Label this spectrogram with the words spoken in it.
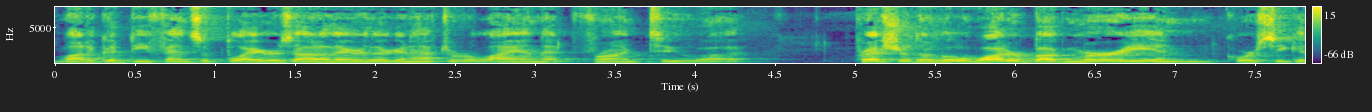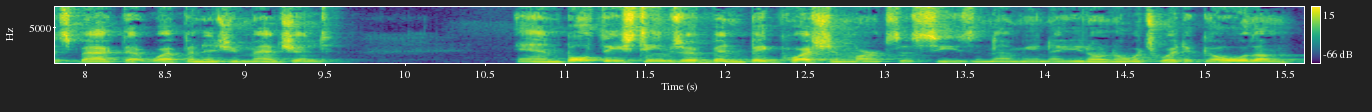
a lot of good defensive players out of there. They're going to have to rely on that front to uh, pressure the little water bug Murray, and of course he gets back that weapon as you mentioned. And both these teams have been big question marks this season. I mean, you don't know which way to go with them.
